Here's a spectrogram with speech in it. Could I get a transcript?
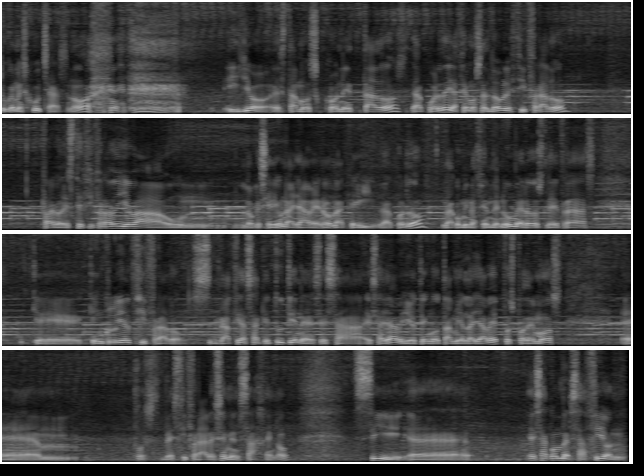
tú que me escuchas, ¿no? y yo estamos conectados, ¿de acuerdo? Y hacemos el doble cifrado. Claro, este cifrado lleva un, lo que sería una llave, ¿no? Una key, ¿de acuerdo? Una combinación de números, letras, que, incluye el cifrado. Gracias a que tú tienes esa, esa llave yo tengo también la llave, pues podemos eh, pues descifrar ese mensaje, ¿no? Si eh, esa conversación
